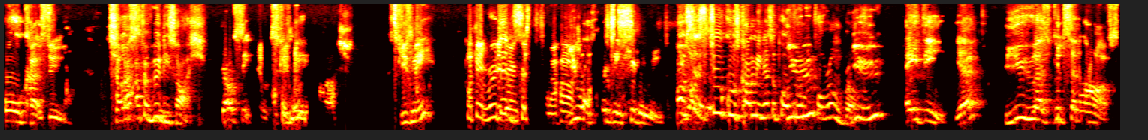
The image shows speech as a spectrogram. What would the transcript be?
or Kurt Zouma. I, I think Rudy's harsh. Chelsea. Excuse me. Excuse me. I think Rudiger and Christensen are hard. You are freaking kidding me. Oh, You since are, Tuchel's come in, there's a put You- for wrong, bro. you, AD, yeah, you who has good centre halves,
